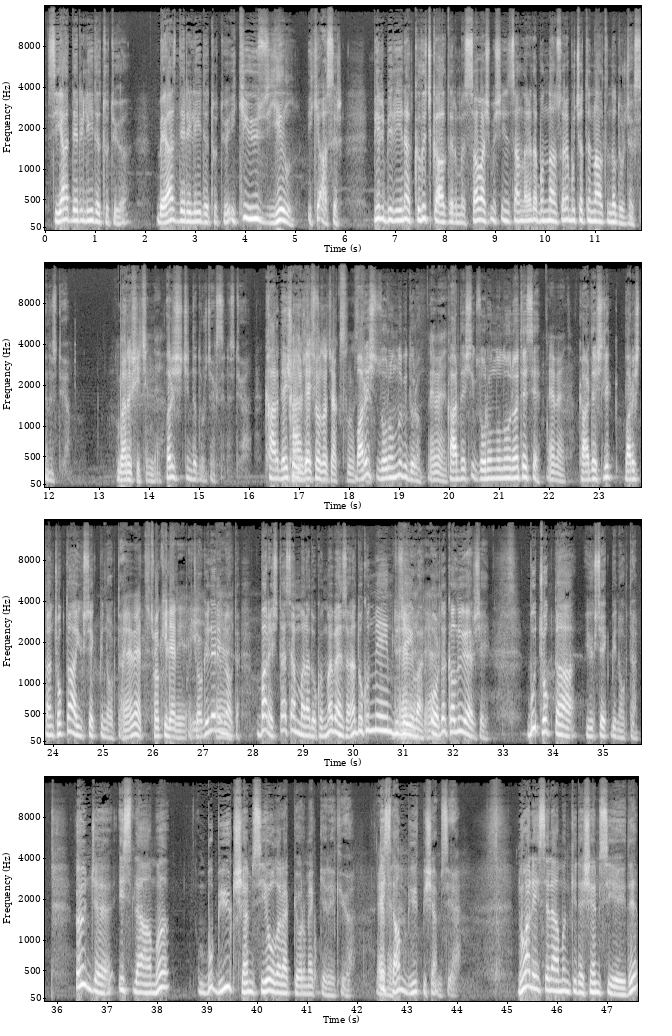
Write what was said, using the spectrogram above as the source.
siyah deriliği de tutuyor, beyaz deriliği de tutuyor. 200 yıl, iki asır birbirine kılıç kaldırmış, savaşmış insanlara da bundan sonra bu çatının altında duracaksınız diyor. Barış içinde. Barış içinde duracaksınız diyor. Kardeş, Kardeş olacaksınız. olacaksınız. Barış zorunlu bir durum. Evet. Kardeşlik zorunluluğun ötesi. Evet. Kardeşlik barıştan çok daha yüksek bir nokta. Evet. Çok ileri. Çok ileri bir Evet. nokta. Barışta sen bana dokunma ben sana dokunmayayım düzeyi Evet, var. evet. Orada kalıyor her şey. Bu çok daha yüksek bir nokta. Önce İslam'ı bu büyük şemsiye olarak görmek gerekiyor. Evet. İslam büyük bir şemsiye. Nuh Aleyhisselam'ınki de şemsiyeydi.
